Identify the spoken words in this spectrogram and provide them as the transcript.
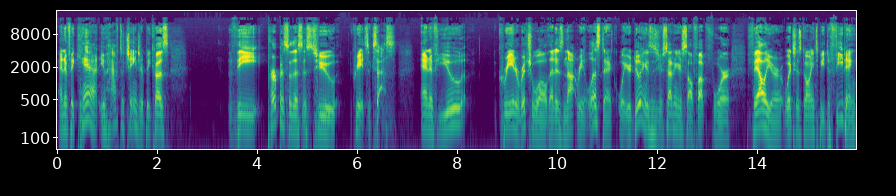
And if it can't, you have to change it because the purpose of this is to create success. And if you create a ritual that is not realistic, what you're doing is, is you're setting yourself up for failure, which is going to be defeating,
